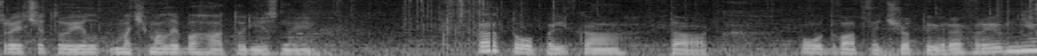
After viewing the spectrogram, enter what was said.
До речі, тої мачмали багато різної. Картопелька, так, по 24 гривні.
